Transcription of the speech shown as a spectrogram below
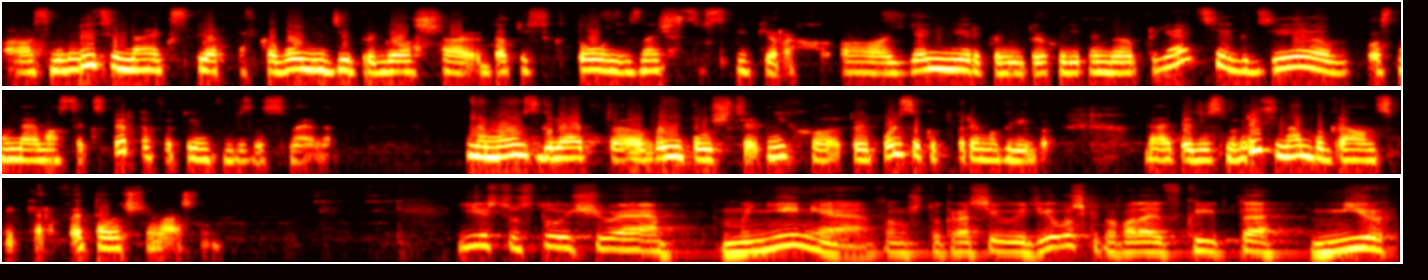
А смотрите на экспертов, кого люди приглашают, да? то есть кто у них значится в спикерах. Я не рекомендую ходить на мероприятия, где основная масса экспертов – это инфобизнесмены на мой взгляд, э, вы не получите от них э, той пользы, которую могли бы. Да, опять же, смотрите на бэкграунд спикеров, это очень важно. Есть устойчивое мнение о том, что красивые девушки попадают в криптомир,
